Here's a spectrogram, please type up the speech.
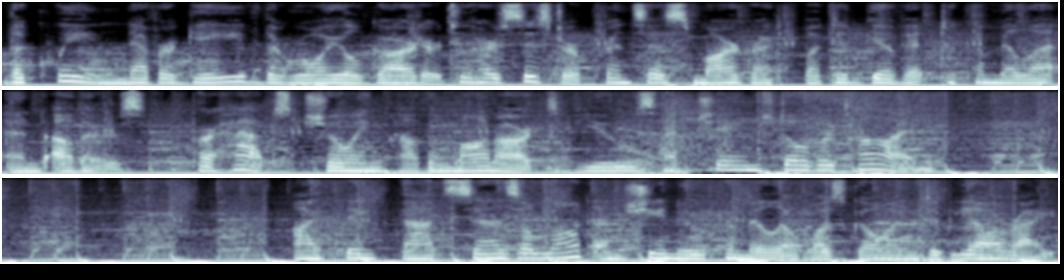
The Queen never gave the royal garter to her sister Princess Margaret but did give it to Camilla and others, perhaps showing how the monarch's views had changed over time. I think that says a lot and she knew Camilla was going to be alright.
